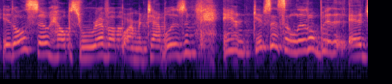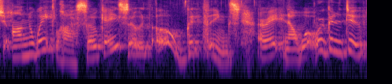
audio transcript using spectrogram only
It also helps rev up our metabolism and gives us a little bit of edge on the weight loss, okay? So, oh, good things. All right, now what we're gonna do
